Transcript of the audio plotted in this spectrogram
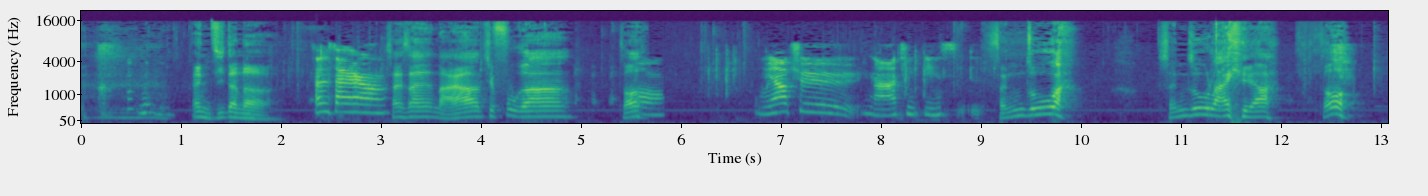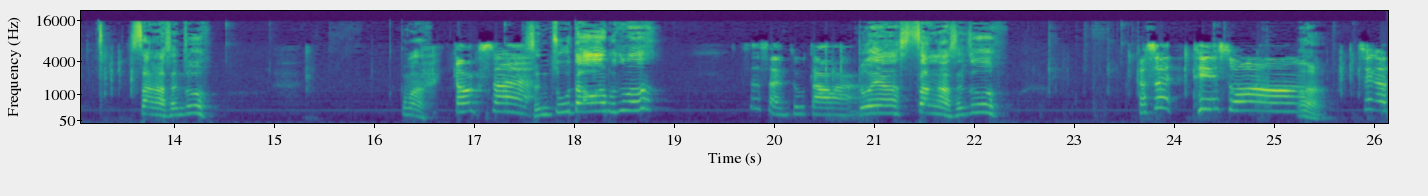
哎，你几等了？三十三啊。三十三来啊，去复个啊，走，哦。我们要去拿青金石。神猪啊，神猪来也啊，走，上啊，神猪，干嘛？高山神猪刀啊，不是吗？是神猪刀啊。对呀、上啊，神猪，可是听说，嗯，这个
